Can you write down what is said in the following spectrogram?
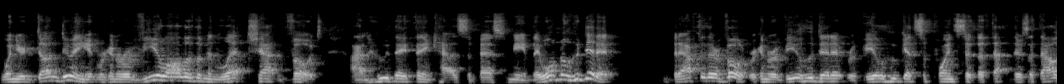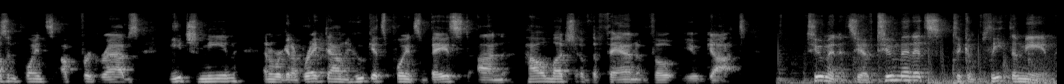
When you're done doing it, we're going to reveal all of them and let chat vote on who they think has the best meme. They won't know who did it, but after their vote, we're going to reveal who did it, reveal who gets the points. So that there's a thousand points up for grabs each meme, and we're going to break down who gets points based on how much of the fan vote you got. Two minutes. You have two minutes to complete the meme,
